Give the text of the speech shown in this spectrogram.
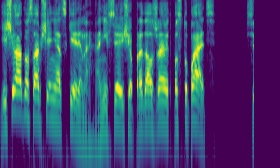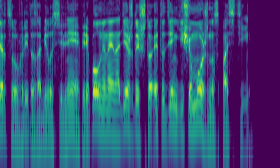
Еще одно сообщение от Скерина. Они все еще продолжают поступать!» Сердце у Врита забилось сильнее, переполненное надеждой, что этот день еще можно спасти.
